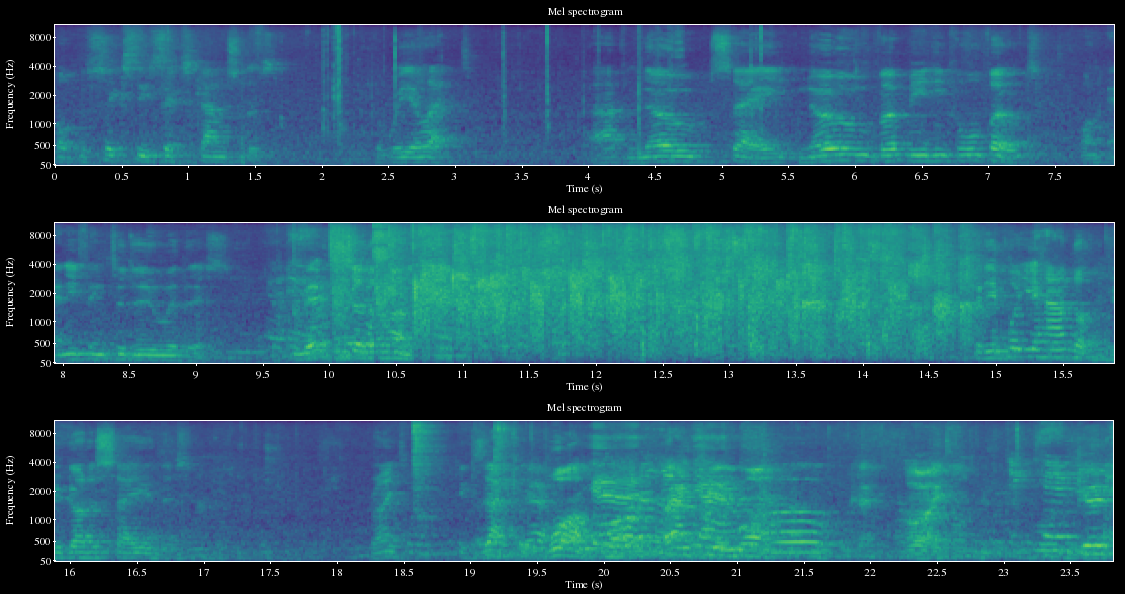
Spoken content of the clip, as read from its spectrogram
of the 66 councillors that we elect have no say, no vote, meaningful vote on anything to do with this? Commitment to the money. Can you put your hand up if you've got a say in this? Right? Exactly. One. Yeah. Thank you, one. Okay. All right. Good.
